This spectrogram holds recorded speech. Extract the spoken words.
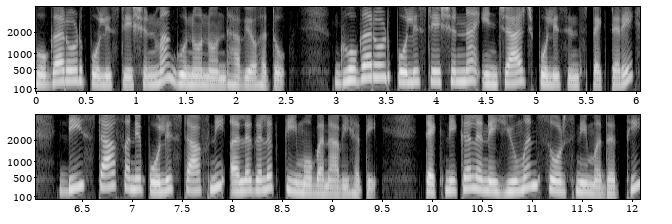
ઘોગા રોડ પોલીસ સ્ટેશનમાં ગુનો નોંધાવ્યો હતો. ઘોઘા રોડ પોલીસ સ્ટેશનના ઇન્ચાર્જ પોલીસ ઇન્સ્પેક્ટરે ડી સ્ટાફ અને પોલીસ સ્ટાફની અલગ અલગ ટીમો બનાવી હતી. ટેકનિકલ અને હ્યુમન સોર્સની મદદથી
